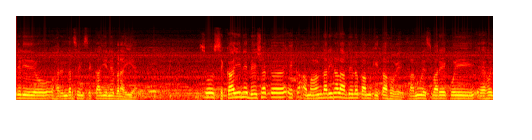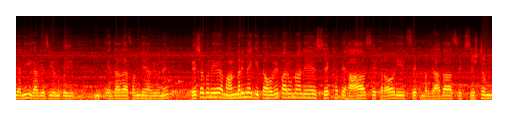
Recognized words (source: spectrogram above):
ਜਿਹੜੀ ਉਹ ਹਰਿੰਦਰ ਸਿੰਘ ਸਿੱਕਾ ਜੀ ਨੇ ਬਣਾਈ ਹੈ। ਸੋ ਸਿੱਕਾ ਜੀ ਨੇ ਬੇਸ਼ੱਕ ਇੱਕ ਇਮਾਨਦਾਰੀ ਨਾਲ ਆਪਦੇ ਵੱਲੋਂ ਕੰਮ ਕੀਤਾ ਹੋਵੇ। ਸਾਨੂੰ ਇਸ ਬਾਰੇ ਕੋਈ ਇਹੋ ਜਿਹਾ ਨਹੀਂ ਹੈਗਾ ਵੀ ਅਸੀਂ ਉਹਨੂੰ ਕੋਈ ਇਦਾਂ ਦਾ ਸਮਝਦੇ ਹਾਂ ਵੀ ਉਹਨੇ ਬੇਸ਼ੱਕ ਉਹਨੇ ਇਮਾਨਦਾਰੀ ਨਾਲ ਹੀ ਕੀਤਾ ਹੋਵੇ, ਪਰ ਉਹਨਾਂ ਨੇ ਸਿੱਖ ਇਤਿਹਾਸ, ਸਿੱਖ ਰਹੁ ਰੀਤ ਸਿੱਖ ਮਰਜ਼ਾਦਾ, ਸਿੱਖ ਸਿਸਟਮ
